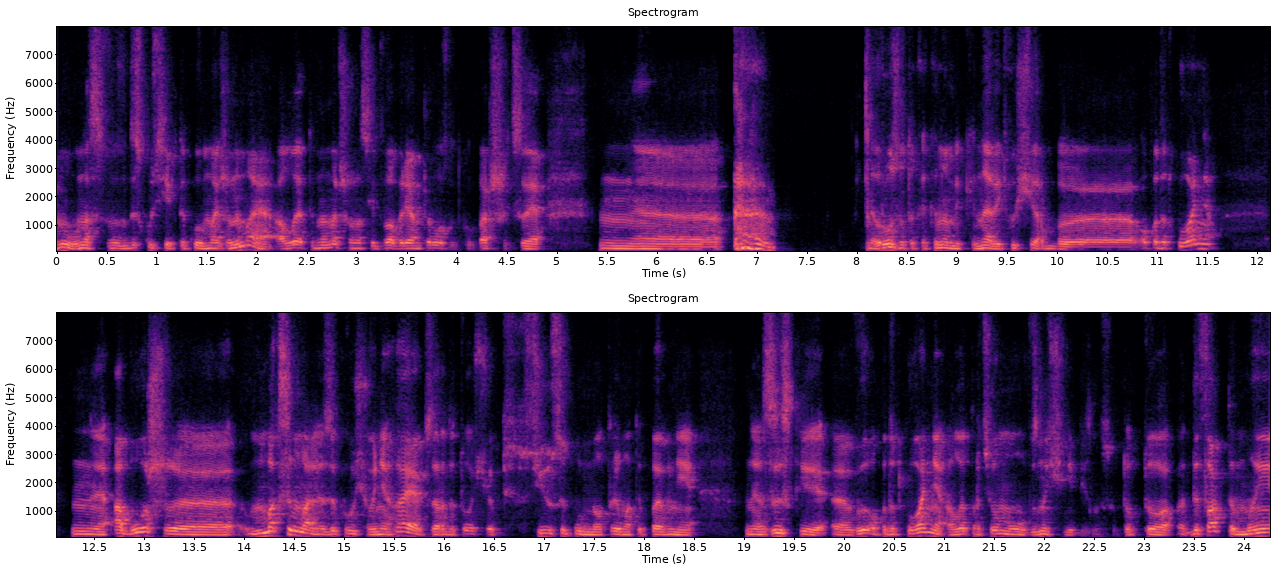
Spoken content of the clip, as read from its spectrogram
ну у нас в дискусії як такої майже немає, але тим не менше у нас є два варіанти розвитку. Перший це розвиток економіки навіть в ущерб оподаткування. Або ж е, максимальне закручування гаєк заради того, щоб сію секундно отримати певні е, зиски е, в оподаткуванні, але при цьому в знищенні бізнесу. Тобто, де-факто, ми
